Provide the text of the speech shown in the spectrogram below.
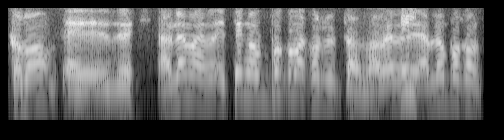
¿Cómo? Eh, hablamos, eh, tengo un poco bajo retorno. A ver, El- eh, habla un poco.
